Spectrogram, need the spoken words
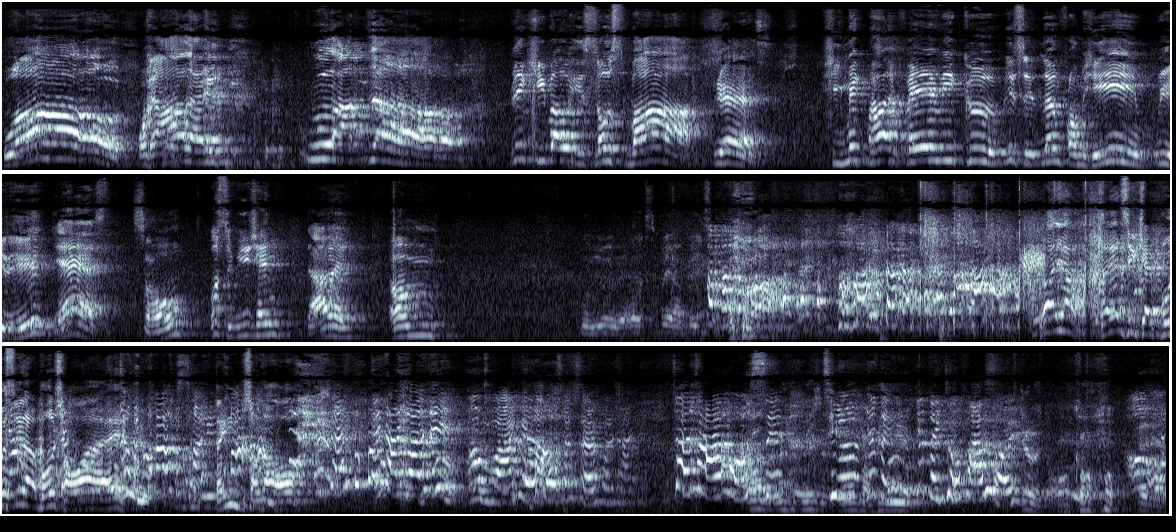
Wow, darling. What the? Mickey Mouse is so smart. Yes. He make part very good. We should learn from him. Really? Yes. So, What's the reason, darling? um, 我以为你咩啊？咩事？哎呀，睇一次剧本先啦，唔好嘈啊你，顶唔顺啊我。 真係太好笑，超一定一定做花絮。跟住我講。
